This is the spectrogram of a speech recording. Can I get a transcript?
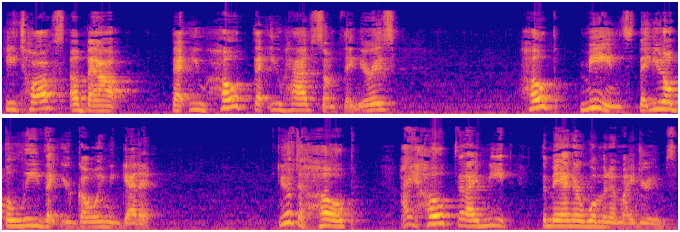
He talks about that you hope that you have something. There is hope means that you don't believe that you're going to get it. You have to hope. I hope that I meet the man or woman of my dreams.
